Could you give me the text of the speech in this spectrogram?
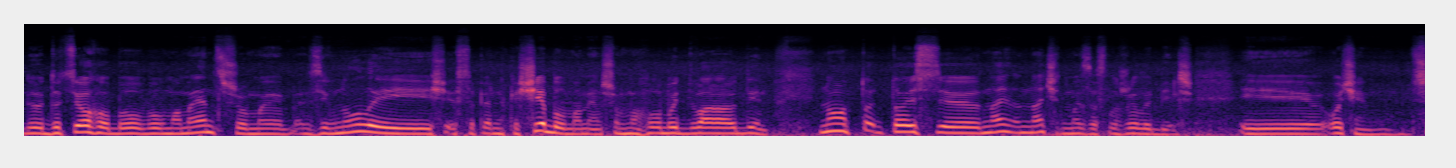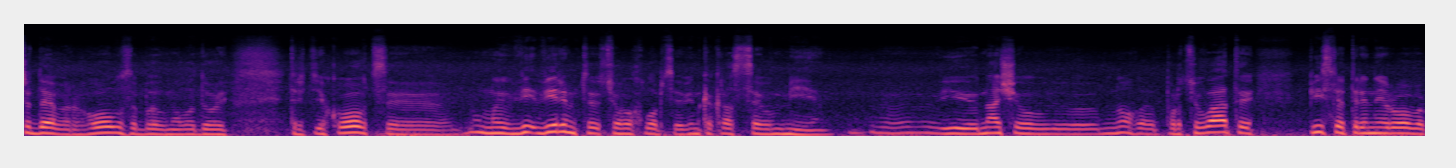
до цього був, був момент, що ми зівнули, і суперника ще був момент, що могло бути 2-1. Ну, то, тобто, значить, ми заслужили більше. І дуже шедевр гол забив молодой Третьяков. Це, ну, ми віримо в цього хлопця, він якраз це вміє. Е, І почав е, много працювати після тренувань,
